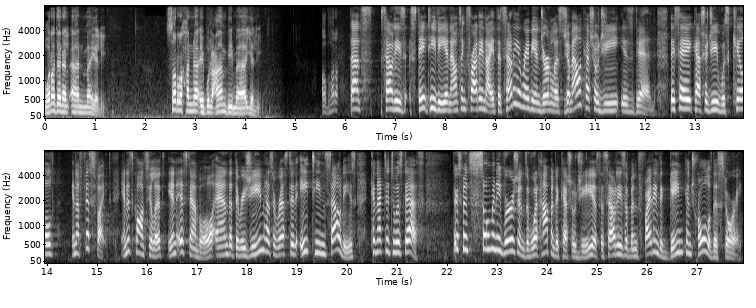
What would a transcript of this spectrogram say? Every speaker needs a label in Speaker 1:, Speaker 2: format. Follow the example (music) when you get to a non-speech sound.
Speaker 1: وردنا الآن ما يلي صرح النائب العام بما يلي أظهر
Speaker 2: That's Saudi's state TV announcing Friday night that Saudi Arabian journalist Jamal Khashoggi is dead. They say Khashoggi was killed in a fistfight in its consulate in Istanbul and that the regime has arrested 18 Saudis connected to his death. There's been so many versions of what happened to Khashoggi as the Saudis have been fighting to gain control of this story.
